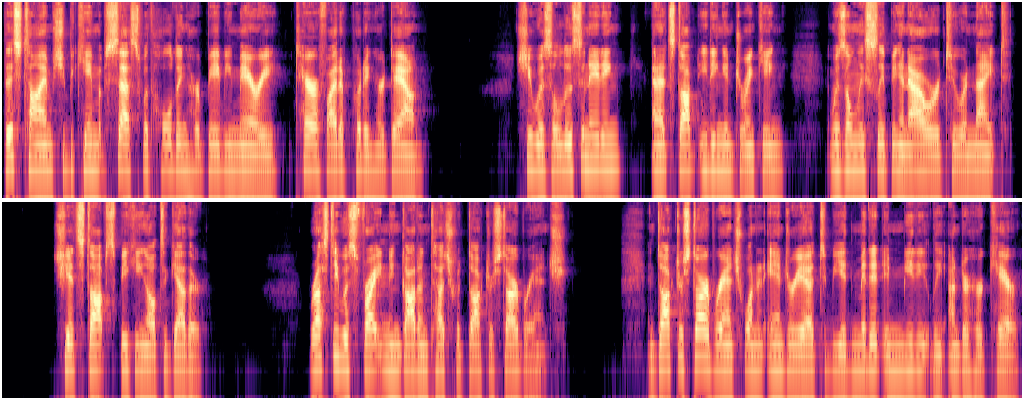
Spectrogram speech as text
This time, she became obsessed with holding her baby Mary, terrified of putting her down. She was hallucinating and had stopped eating and drinking and was only sleeping an hour or two a night. She had stopped speaking altogether. Rusty was frightened and got in touch with Dr. Starbranch. And Dr. Starbranch wanted Andrea to be admitted immediately under her care.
